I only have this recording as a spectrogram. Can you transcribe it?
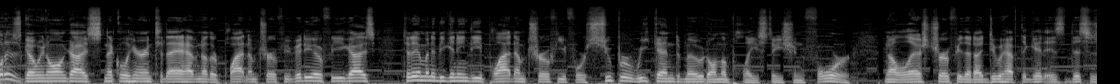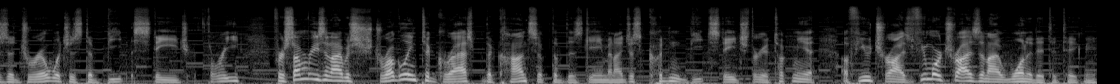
What is going on guys, Snickel here and today I have another Platinum Trophy video for you guys. Today I'm going to be getting the Platinum Trophy for Super Weekend Mode on the PlayStation 4. Now the last trophy that I do have to get is This is a Drill, which is to beat Stage 3. For some reason I was struggling to grasp the concept of this game and I just couldn't beat Stage 3. It took me a, a few tries, a few more tries than I wanted it to take me.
